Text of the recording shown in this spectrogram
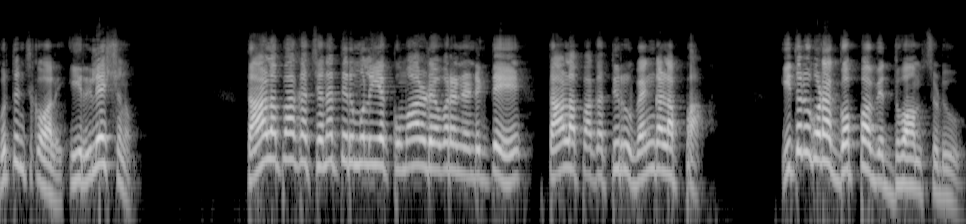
గుర్తుంచుకోవాలి ఈ రిలేషను. తాళపాక చిన్న తిరుమలయ్య కుమారుడు ఎవరని అడిగితే తాళపాక తిరు వెంగళప్ప. ఇతడు కూడా గొప్ప విద్వాంసుడు.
